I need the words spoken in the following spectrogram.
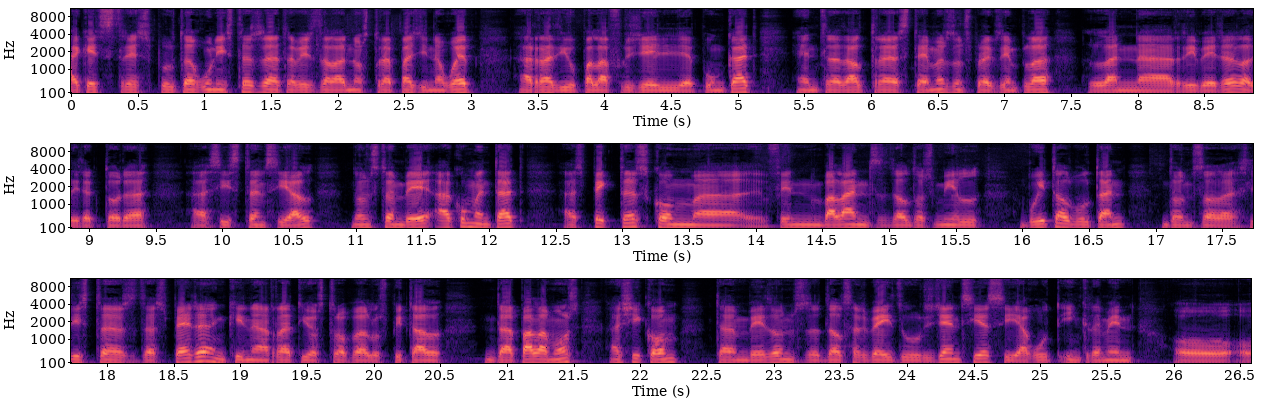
aquests tres protagonistes a través de la nostra pàgina web a radiopalafrugell.cat entre d'altres temes, doncs, per exemple l'Anna Rivera, la directora assistencial, doncs també ha comentat aspectes com eh, fent balanç del 2008 al voltant doncs, de les llistes d'espera, en quina ràtio es troba l'Hospital de Palamós, així com també doncs, del servei d'urgències, si hi ha hagut increment o, o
